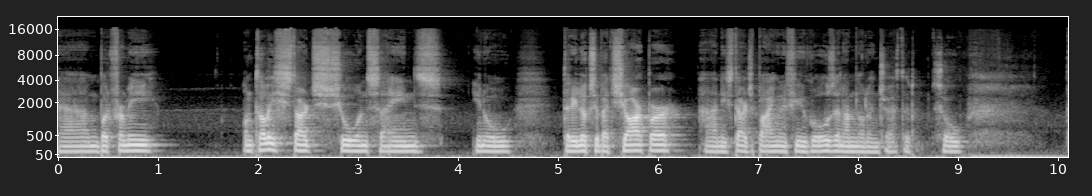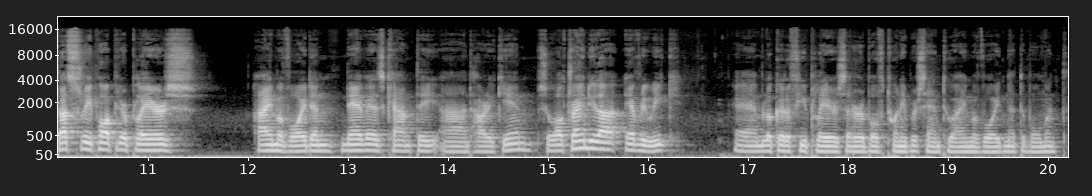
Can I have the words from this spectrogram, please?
Um, but for me, until he starts showing signs, you know, that he looks a bit sharper and he starts banging a few goals, and I'm not interested. So that's three popular players I'm avoiding: Neves, Kante, and Harry Kane. So I'll try and do that every week. and um, look at a few players that are above 20% who I'm avoiding at the moment.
